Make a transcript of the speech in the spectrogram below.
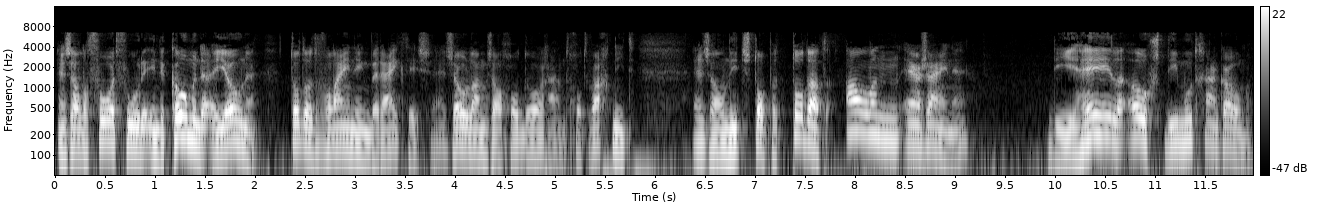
En zal het voortvoeren in de komende eonen. Totdat de volleinding bereikt is. Zo lang zal God doorgaan. God wacht niet en zal niet stoppen totdat allen er zijn. Die hele oogst die moet gaan komen.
